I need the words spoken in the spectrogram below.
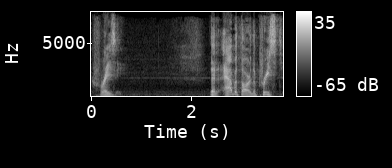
Crazy. Then Abiathar, the priest,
